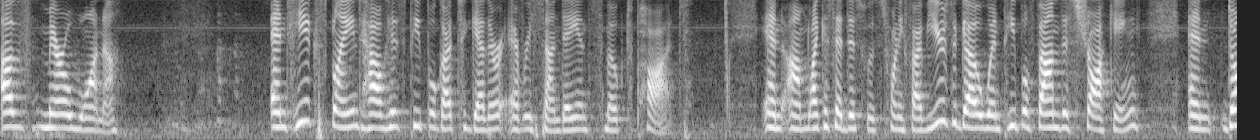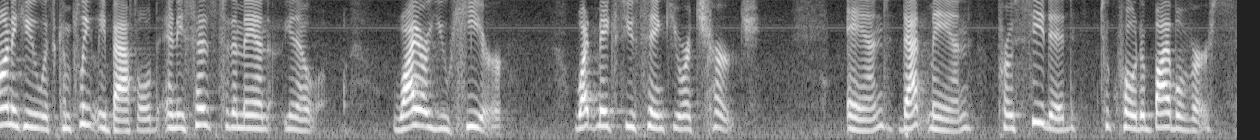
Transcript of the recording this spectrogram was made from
of Marijuana. And he explained how his people got together every Sunday and smoked pot. And um, like I said, this was 25 years ago when people found this shocking. And Donahue was completely baffled. And he says to the man, You know, why are you here? What makes you think you're a church? And that man proceeded to quote a Bible verse.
